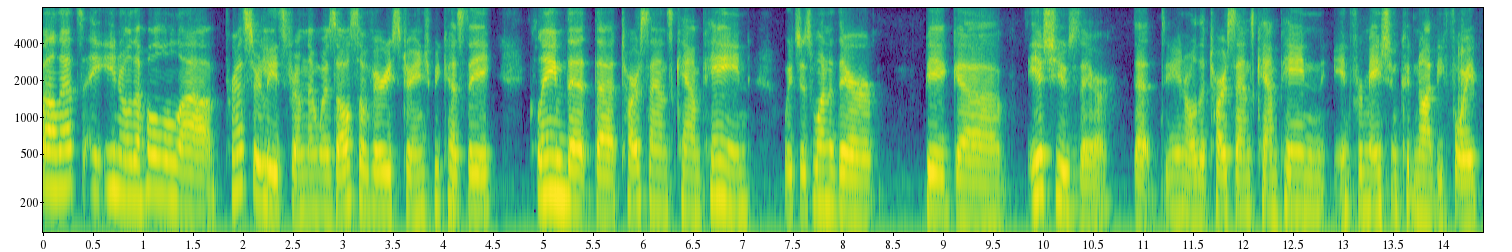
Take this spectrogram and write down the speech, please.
Well, that's, eh, you know, the whole uh, press release from them was also very strange because they claimed that the tar sands campaign, which is one of their big uh, issues there, that, you know, the tar sands campaign information could not be FOIPed.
